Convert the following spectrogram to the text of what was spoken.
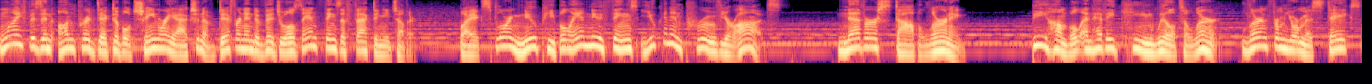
Life is an unpredictable chain reaction of different individuals and things affecting each other. By exploring new people and new things, you can improve your odds. Never stop learning. Be humble and have a keen will to learn. Learn from your mistakes,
